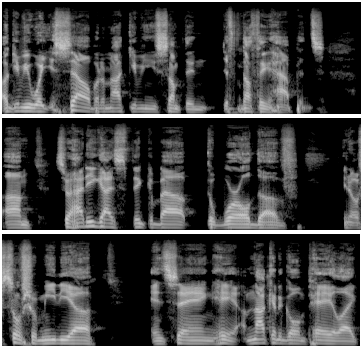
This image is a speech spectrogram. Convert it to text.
I'll give you what you sell, but I'm not giving you something if nothing happens. Um, so, how do you guys think about the world of you know social media and saying hey i'm not going to go and pay like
